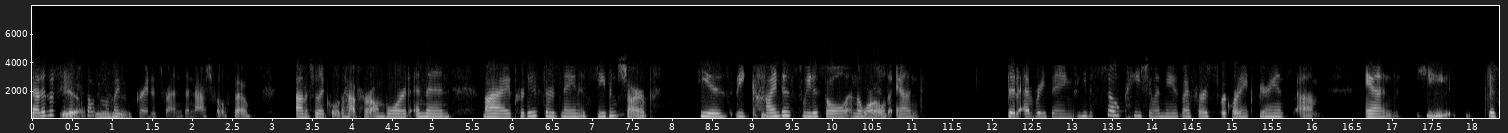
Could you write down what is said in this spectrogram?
that is what she does. She's also one of my Mhm. greatest friends in Nashville. So um it's really cool to have her on board. And then my producer's name is Stephen Sharp. He is the kindest, sweetest soul in the world and did everything. He was so patient with me. It was my first recording experience. Um and he just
